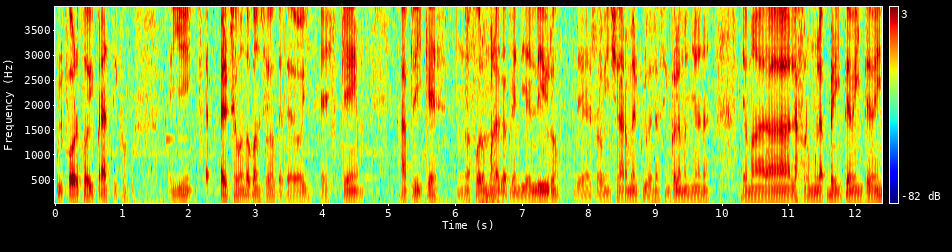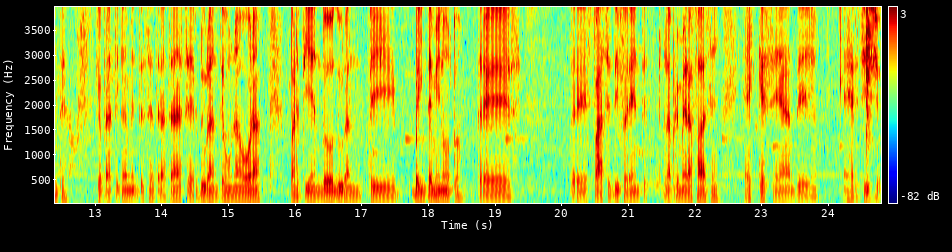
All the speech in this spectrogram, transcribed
full corto y práctico. Y el segundo consejo que te doy es que apliques una fórmula que aprendí el libro de Robin Sharma, el Club de las 5 de la mañana, llamada la fórmula 20-20-20, que prácticamente se trata de hacer durante una hora, partiendo durante 20 minutos, tres, tres fases diferentes. La primera fase es que sea de ejercicio,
